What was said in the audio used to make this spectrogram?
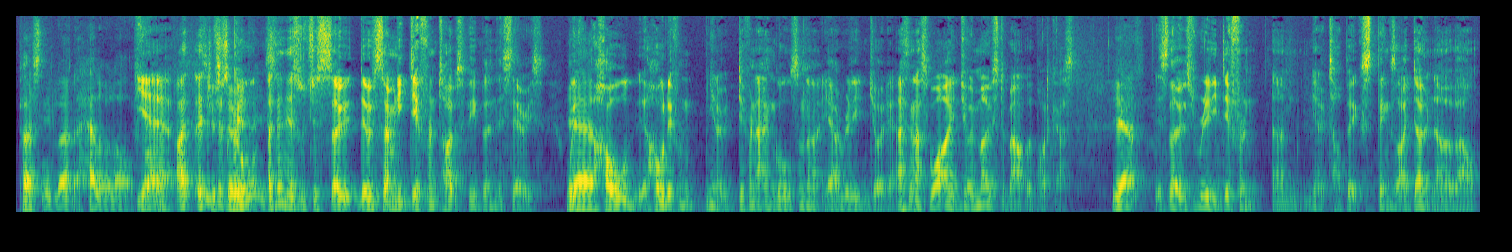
personally have learned a hell of a lot. From Yeah, I, I think just cool. these. I think this was just so there were so many different types of people in this series with Yeah. whole whole different you know different angles and uh, yeah, I really enjoyed it. I think that's what I enjoy most about the podcast yeah, is those really different um, you know topics, things that I don't know about,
